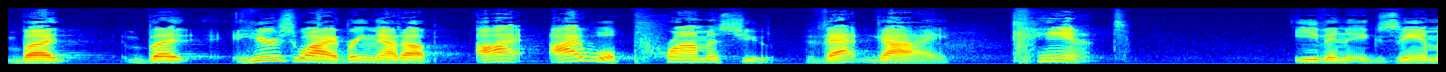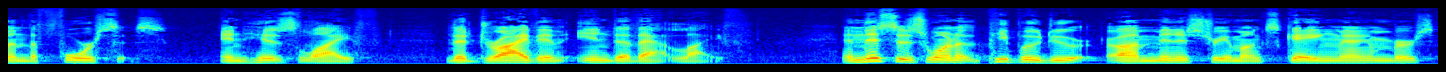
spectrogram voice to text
But, but here's why I bring that up. I, I will promise you that guy can't even examine the forces in his life that drive him into that life. And this is one of the people who do uh, ministry amongst gang members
